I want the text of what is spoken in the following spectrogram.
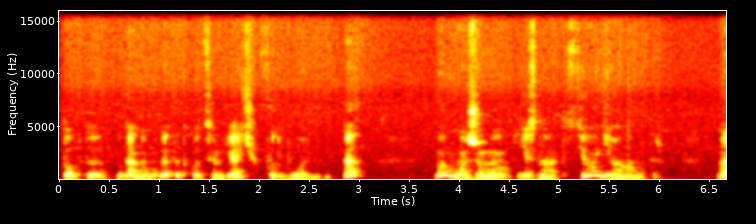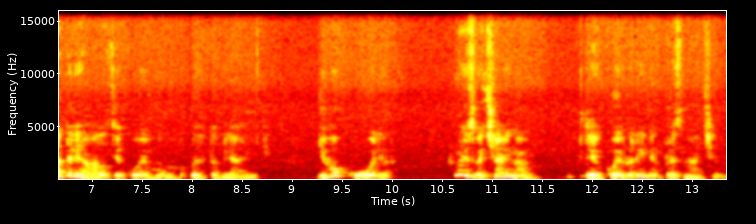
тобто в даному випадку це м'яч футбольний, так? Ми можемо дізнатися його діаметр, матеріал, з якого його виготовляють, його колір, ну і, звичайно, для якої гри він призначений.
